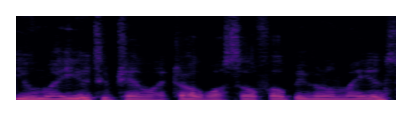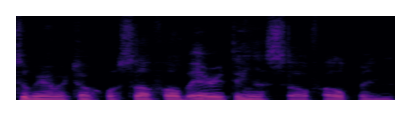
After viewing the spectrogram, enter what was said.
even my YouTube channel, I talk about self help. Even on my Instagram, I talk about self help. Everything is self help, and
